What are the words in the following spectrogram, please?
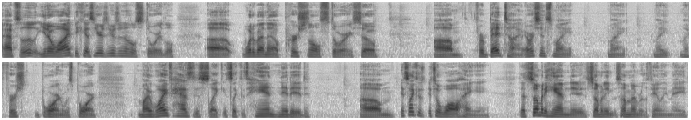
Absolutely. You know why? Because here's here's another little story. Little, uh, what about now? Personal story. So, um, for bedtime, ever since my my my my firstborn was born, my wife has this like it's like this hand knitted. Um, it's like this, it's a wall hanging that somebody hand knitted, somebody some member of the family made,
